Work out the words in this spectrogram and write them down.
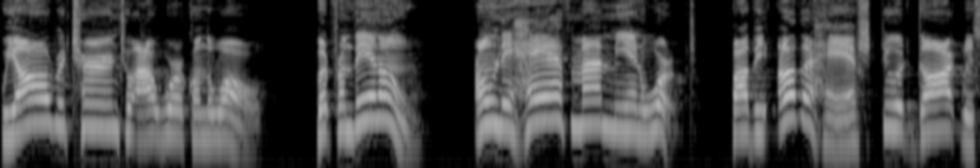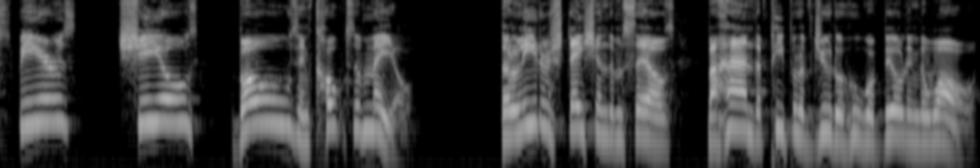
we all returned to our work on the wall. But from then on, only half my men worked, while the other half stood guard with spears, shields, bows, and coats of mail. The leaders stationed themselves behind the people of Judah who were building the wall.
